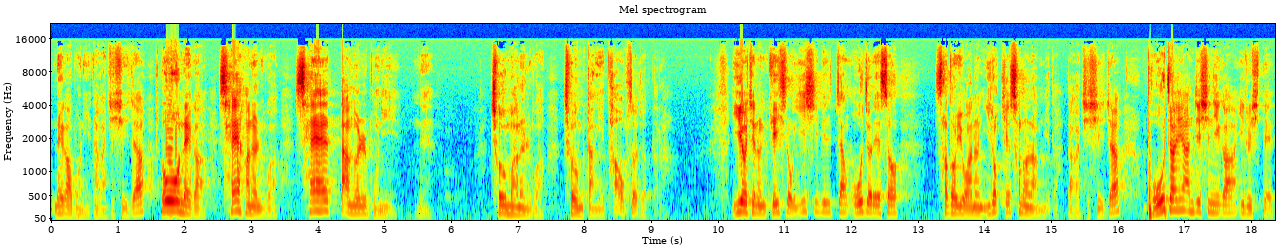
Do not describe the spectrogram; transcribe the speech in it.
내가 보니 다 같이 시작. 또 내가 새 하늘과 새 땅을 보니 네. 처음 하늘과 처음 땅이 다 없어졌더라. 이어지는 계시록 21장 5절에서 사도 요한은 이렇게 선언합니다. 다 같이 시작. 보좌에 앉으신 이가 이르시되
